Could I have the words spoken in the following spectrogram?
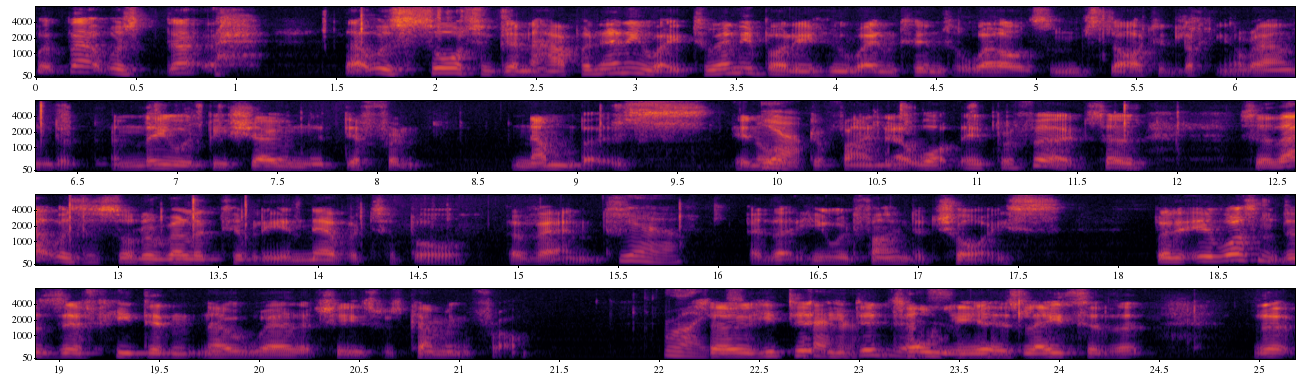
but that was that. That was sort of going to happen anyway to anybody who went into Wells and started looking around, at, and they would be shown the different numbers in order Yeah. to find out what they preferred. So, so that was a sort of relatively inevitable event. yeah. uh, that he would find a choice. But it wasn't as if he didn't know where the cheese was coming from. Right. So he did. Fair He did tell yes. me years later that that,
